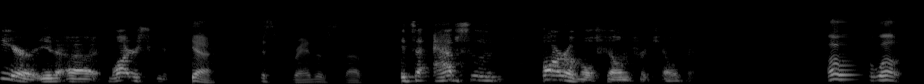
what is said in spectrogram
skier you know uh, water skier Yeah, just random stuff. it's an absolute horrible film for children. Oh well,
